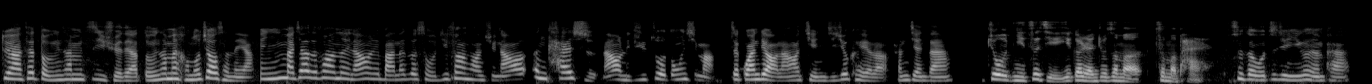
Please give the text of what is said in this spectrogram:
对啊，在抖音上面自己学的呀，抖音上面很多教程的呀。你把架子放那，然后你把那个手机放上去，然后摁开始，然后你就去做东西嘛，再关掉，然后剪辑就可以了，很简单。就你自己一个人就这么这么拍，是的，我自己一个人拍，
